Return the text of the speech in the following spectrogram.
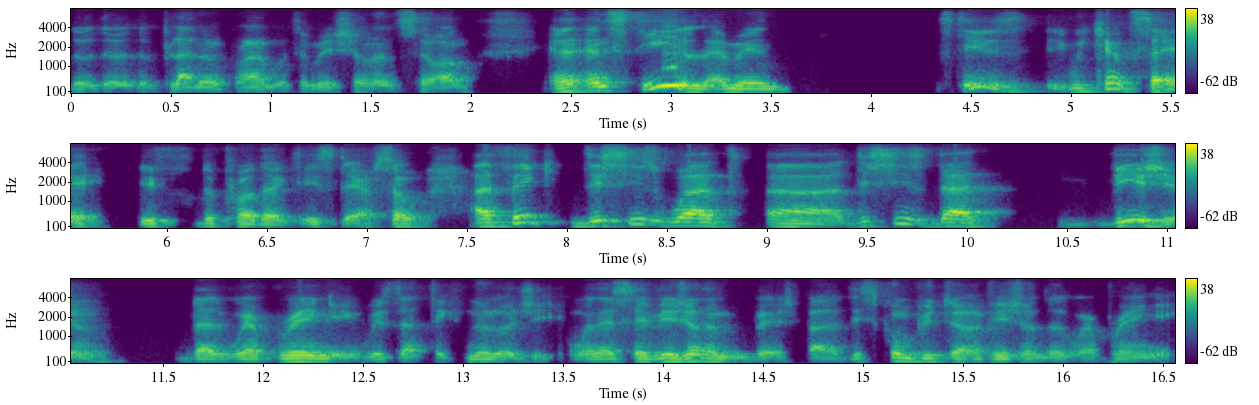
the, the, the planogram automation and so on. And, and still, I mean, still we can't say if the product is there. So I think this is what uh, this is that vision that we're bringing with that technology. When I say vision, I'm very this computer vision that we're bringing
